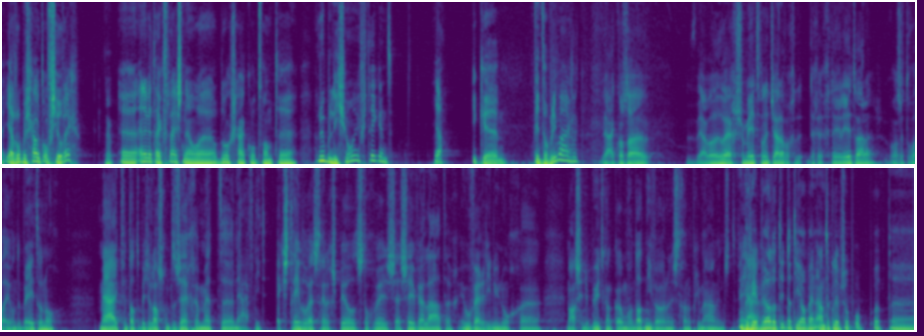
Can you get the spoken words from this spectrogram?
eh, ja, Robin Schout officieel weg. Ja. Eh, en er werd eigenlijk vrij snel eh, op doorgeschakeld, want eh, Ruben Lichon heeft getekend. Ja, ik eh, vind het wel prima eigenlijk. Ja, ik was daar ja, wel heel erg gecharmeerd van het jaar dat we gede- ge- gedegradeerd waren. Was het toch wel een van de betere nog. Maar ja, ik vind het altijd een beetje lastig om te zeggen met... eh nou ja, hij heeft niet extreem veel wedstrijden gespeeld. Het is toch weer zes, zeven jaar later. In hoeverre die nu nog... eh, maar als je in de buurt kan komen van dat niveau, dan is het gewoon een prima aanwinst. Ik begreep ja, wel dat, hij- dat hij al bij een aantal clubs op, op, op eh,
